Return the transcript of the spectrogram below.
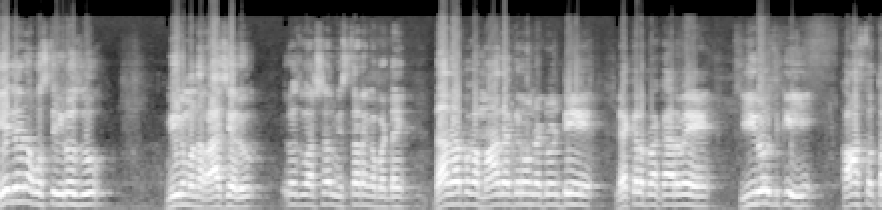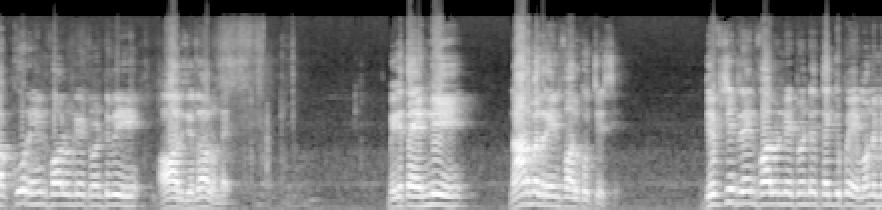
ఏదైనా వస్తే ఈరోజు మీరు మొన్న రాశారు. ఈరోజు వర్షాలు విస్తారంగా పడ్డాయి. దాదాపుగా మా దగ్గర ఉన్నటువంటి లెక్కల ప్రకారమే ఈ రోజుకి కాస్త తక్కువ రెయిన్ఫాల్ ఉండేటువంటివి ఆరు జిల్లాలు ఉన్నాయి. మిగతా అన్నీ నార్మల్ రెయిన్ఫాల్కి వచ్చేసి. డెఫిసిట్ రెయిన్ఫాల్ ఉండేటువంటివి తగ్గిపోయాయి మనం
